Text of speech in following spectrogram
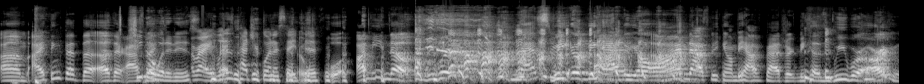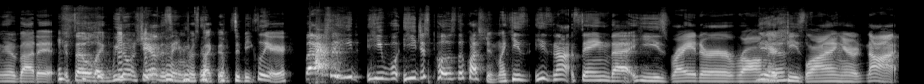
Um, I think that the other aspect. She know what it is. All right. What does Patrick want to say, Tiff? Well, I mean, no. We were Not speaking on behalf of I'm, y'all. I'm not speaking on behalf of Patrick because we were arguing about it. So like we don't share the same perspective to be clear. But actually he he he just posed the question. Like he's he's not saying that he's right or wrong Yeah. or she's lying or not.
